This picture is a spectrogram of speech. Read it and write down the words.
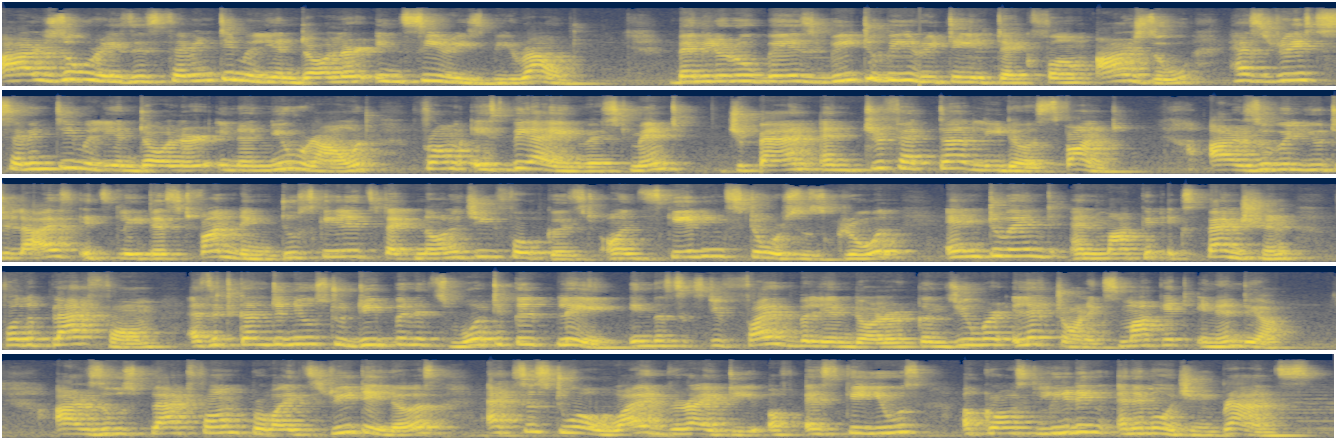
Arzooo raises $70 million in Series B round. Bengaluru-based B2B retail tech firm Arzooo has raised $70 million in a new round from SBI Investment, Japan and Trifecta Leaders Fund. Arzooo will utilize its latest funding to scale its technology focused on scaling stores' growth, end-to-end and market expansion for the platform as it continues to deepen its vertical play in the $65 billion consumer electronics market in India. Arzooo's platform provides retailers access to a wide variety of SKUs across leading and emerging brands.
